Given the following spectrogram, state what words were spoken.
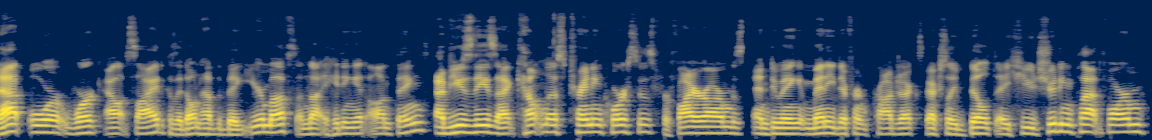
That or work outside because I don't have the big earmuffs. I'm not hitting it on things. I've used these at countless training courses for firearms and doing many different projects. We actually built a huge shooting platform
